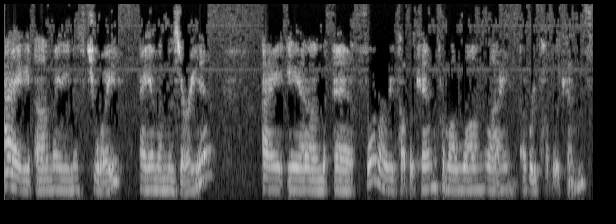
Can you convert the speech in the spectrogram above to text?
Hi, um, my name is Joy. I am a Missourian. I am a former Republican from a long line of Republicans.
